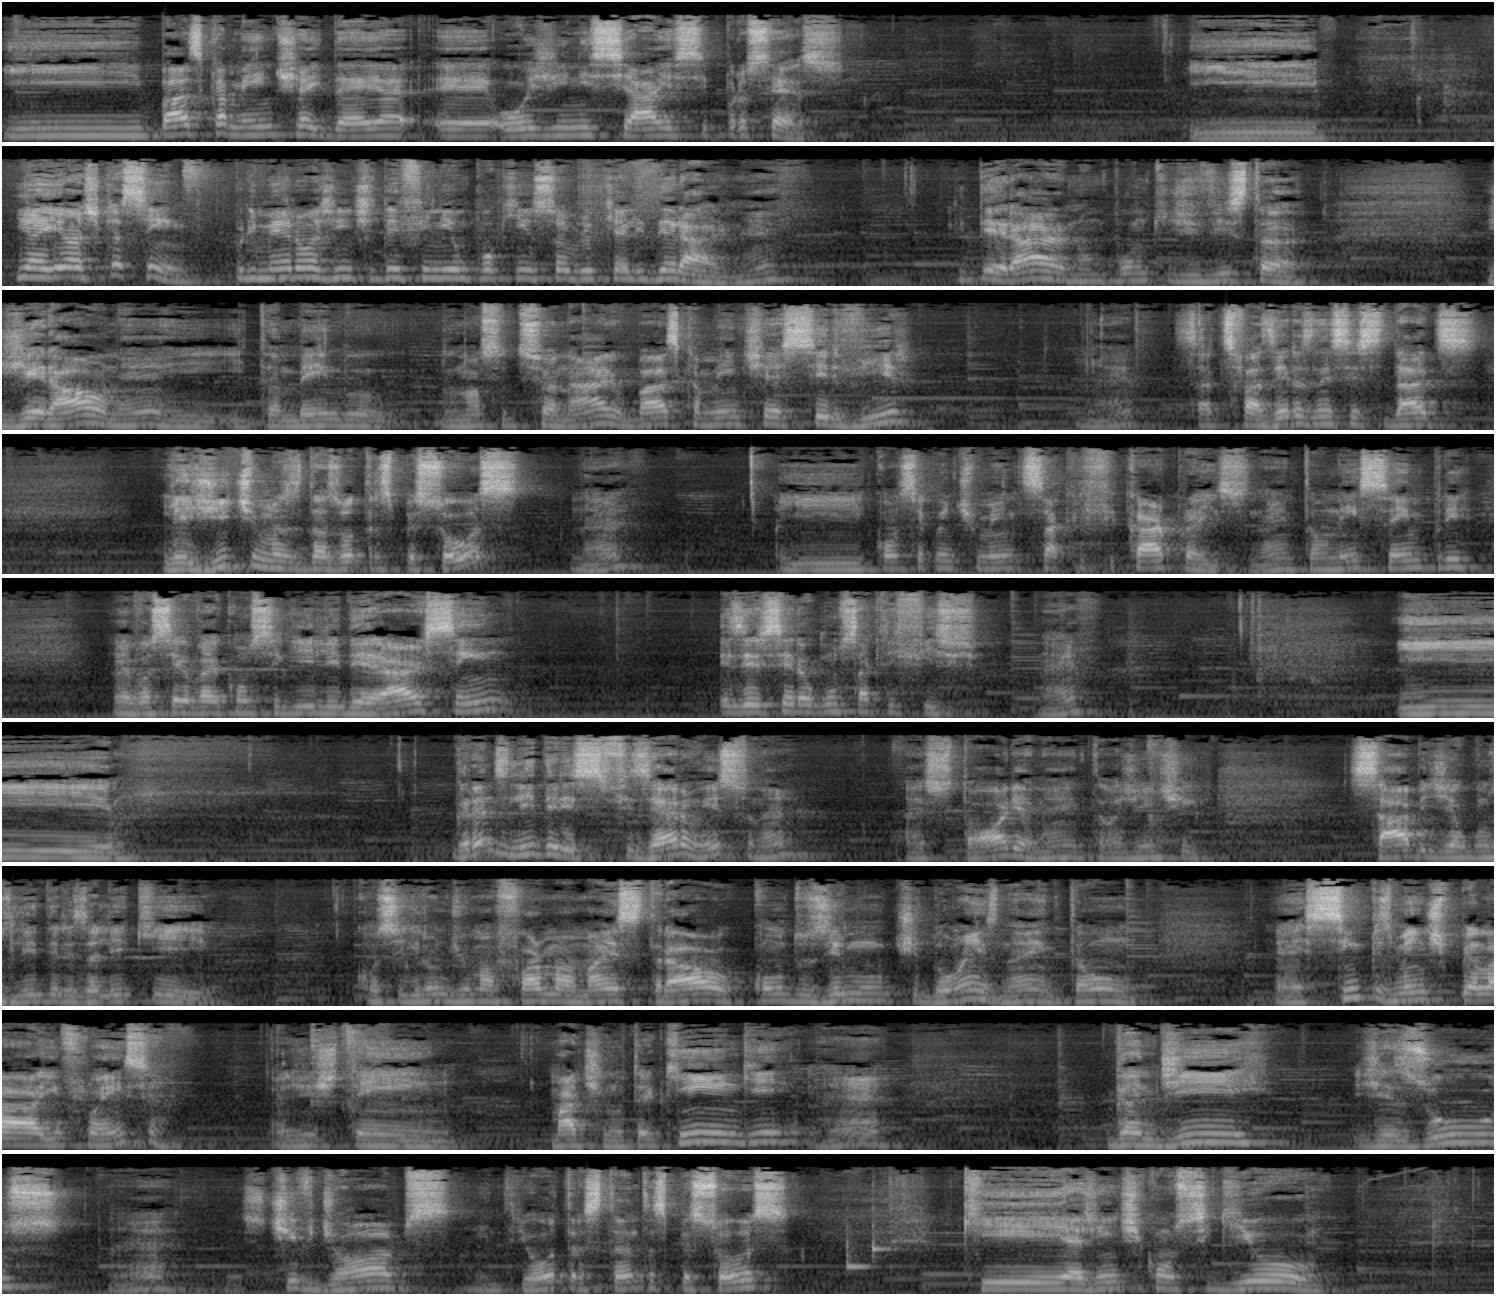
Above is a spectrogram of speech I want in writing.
E basicamente a ideia é hoje iniciar esse processo. E, e aí eu acho que assim, primeiro a gente definir um pouquinho sobre o que é liderar, né? Liderar, num ponto de vista geral, né, e, e também do, do, nosso dicionário, basicamente é servir, né, satisfazer as necessidades legítimas das outras pessoas, né, e, consequentemente, sacrificar para isso. Né? Então, nem sempre é, você vai conseguir liderar sem exercer algum sacrifício. Né? E grandes líderes fizeram isso, né? Na história, né? Então a gente sabe de alguns líderes ali que conseguiram de uma forma maestral conduzir multidões, né? Então, é, simplesmente pela influência, a gente tem Martin Luther King, né? Gandhi, Jesus, né? Steve Jobs, entre outras tantas pessoas que a gente conseguiu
